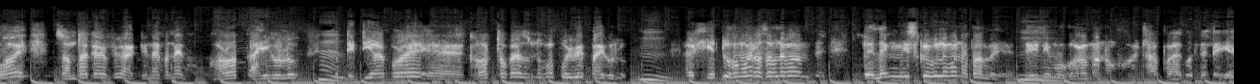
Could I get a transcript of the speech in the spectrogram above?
মই জনতা কাৰফিউ আগদিনাখনে ঘৰত আহি গলো। তেতিয়াৰ পৰাই ঘৰত থকা যোনটো মই পৰিৱেশ পাই গলো। আৰু সেইটো সময়ত আচলতে মই বেলেগ মিছ কৰিবলৈ মই নাপালোৱে। ডেইলি মোৰ ঘৰৰ মানুহ শুই উঠাৰ পৰা গধূলিলৈকে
